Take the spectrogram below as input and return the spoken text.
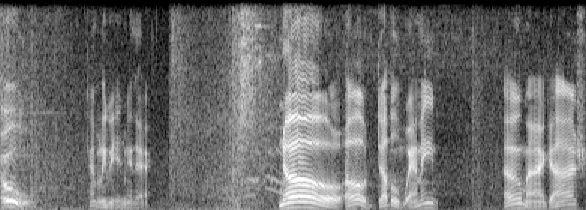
Oh! Can't believe he hit me there. No! Oh, double whammy? Oh my gosh.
